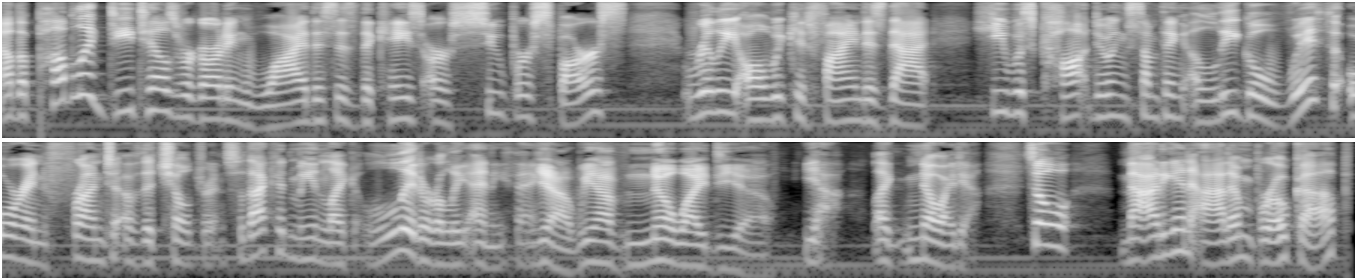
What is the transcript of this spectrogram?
Now, the public details regarding why this is the case are super sparse. Really, all we could find is that he was caught doing something illegal with or in front of the children. So that could mean like literally anything. Yeah, we have no idea. Yeah, like no idea. So Maddie and Adam broke up,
